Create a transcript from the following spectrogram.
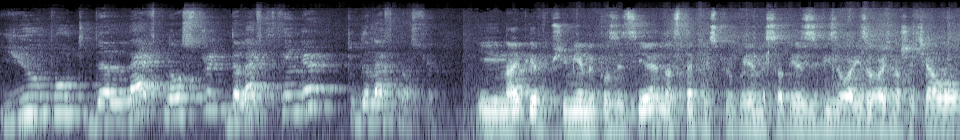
you put the left nostril, the left finger to the left nostril. I najpierw przyjmiemy pozycję, następnie spróbujemy sobie zwizualizować nasze ciało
